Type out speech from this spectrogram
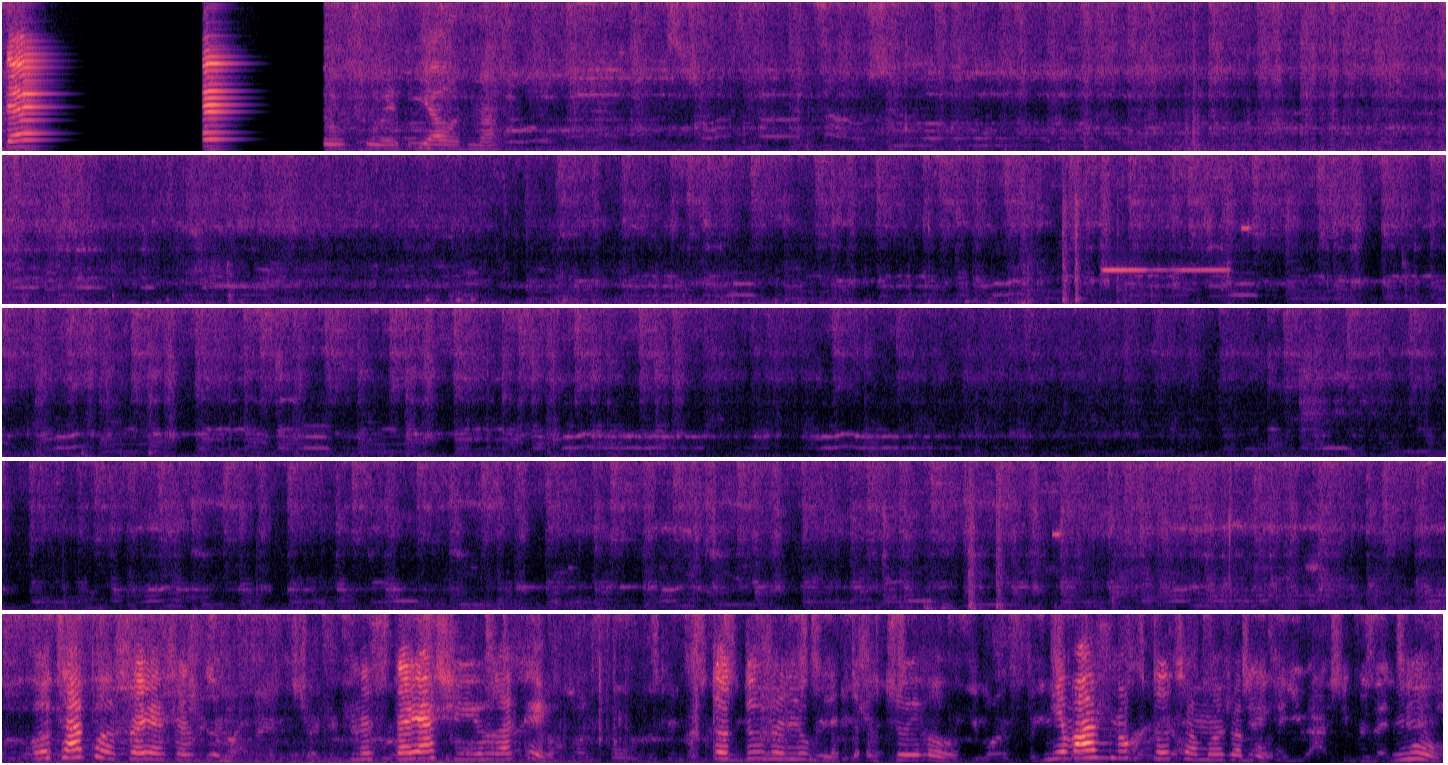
Дейзі я зараз думаю. Настоящі ігроки, хто дуже люблять цю ігру. Неважно, хто це може бути. Ну,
